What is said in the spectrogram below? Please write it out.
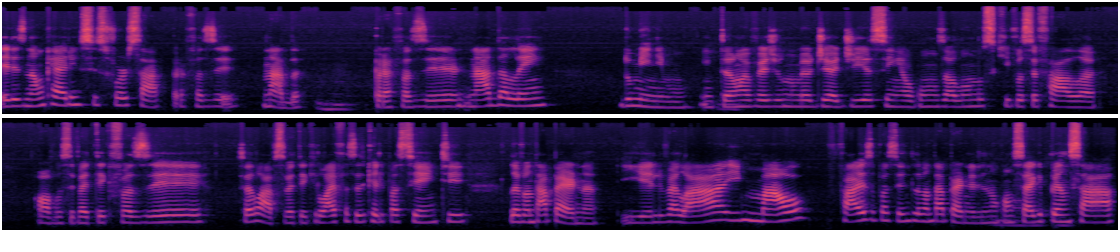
eles não querem se esforçar para fazer nada, uhum. para fazer nada além do mínimo. Então uhum. eu vejo no meu dia a dia assim alguns alunos que você fala, ó, oh, você vai ter que fazer, sei lá, você vai ter que ir lá e fazer aquele paciente levantar a perna. E ele vai lá e mal faz o paciente levantar a perna. Ele não consegue pensar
